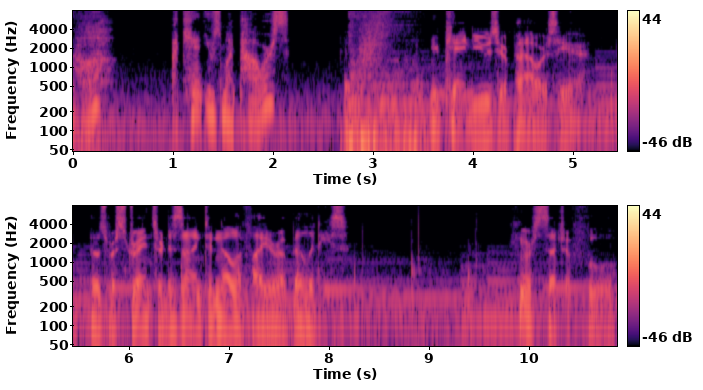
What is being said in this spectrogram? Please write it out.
huh? I can't use my powers? You can't use your powers here. Those restraints are designed to nullify your abilities. You're such a fool.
